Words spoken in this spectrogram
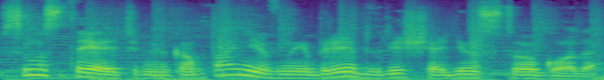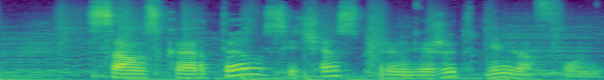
в самостоятельную компанию в ноябре 2011 года. Сам Scartel сейчас принадлежит Мегафон.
